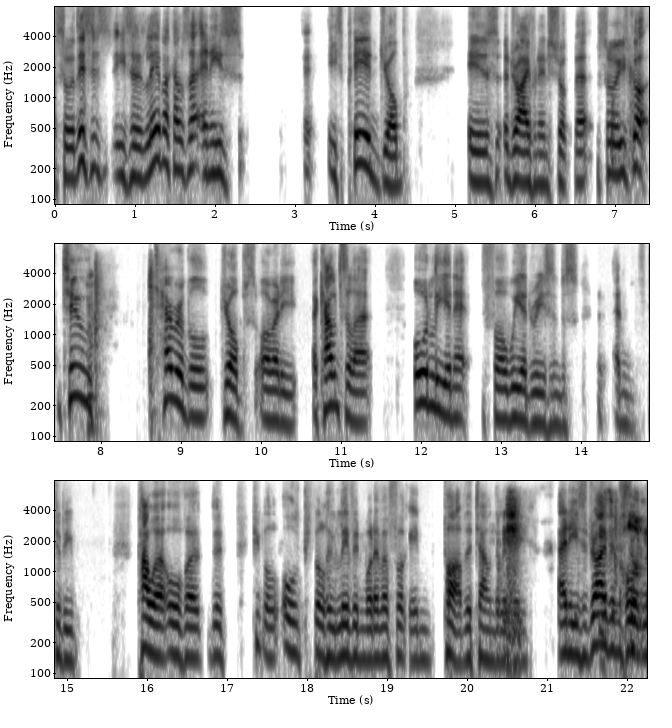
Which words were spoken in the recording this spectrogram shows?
so this is he's a labor councillor and he's his paid job is a driving instructor so he's got two terrible jobs already a councillor only in it for weird reasons and to be power over the people, old people who live in whatever fucking part of the town they live in. And he's a driving He's holding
